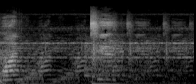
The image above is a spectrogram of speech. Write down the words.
One,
